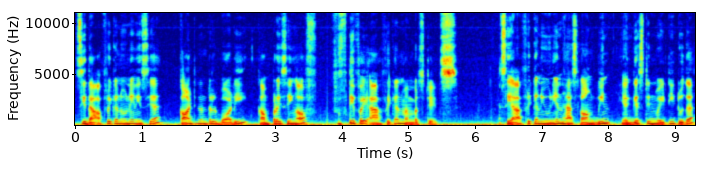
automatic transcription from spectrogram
See the African Union is a continental body comprising of 55 African member states. See African Union has long been a guest invitee to the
